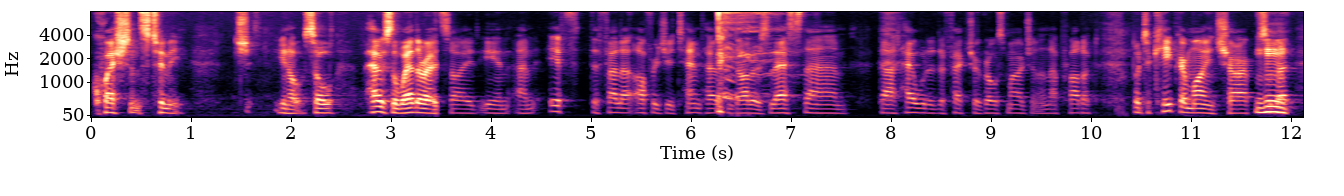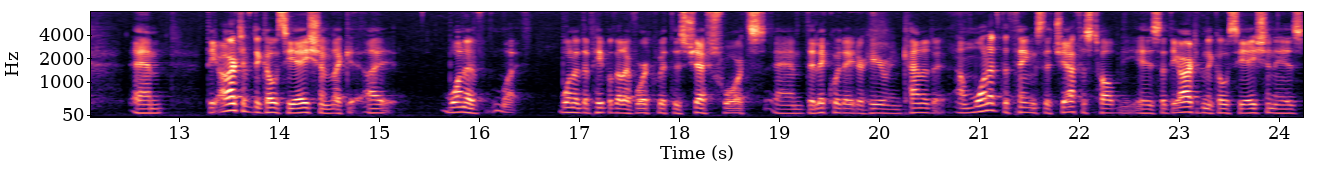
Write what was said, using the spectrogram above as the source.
questions to me you know, so how's the weather outside, Ian? And if the fella offered you ten thousand dollars less than that, how would it affect your gross margin on that product? But to keep your mind sharp, mm-hmm. so that um, the art of negotiation, like I, one of my, one of the people that I've worked with is Jeff Schwartz, um, the liquidator here in Canada. And one of the things that Jeff has taught me is that the art of negotiation is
